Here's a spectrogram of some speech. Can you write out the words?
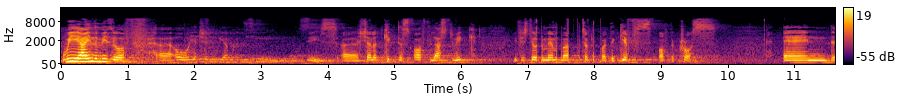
We are in the middle of, uh, oh, actually, we are continuing this. Uh, Charlotte kicked us off last week. If you still remember, talking about the gifts of the cross. And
